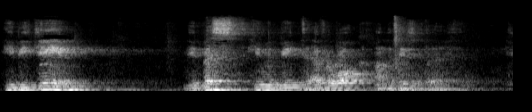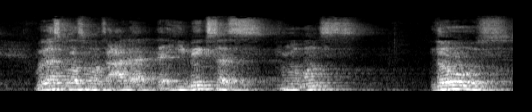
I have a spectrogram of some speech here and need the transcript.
he became the best human being to ever walk on the face of the earth. We ask Allah subhanahu wa ta'ala that He makes us from amongst those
